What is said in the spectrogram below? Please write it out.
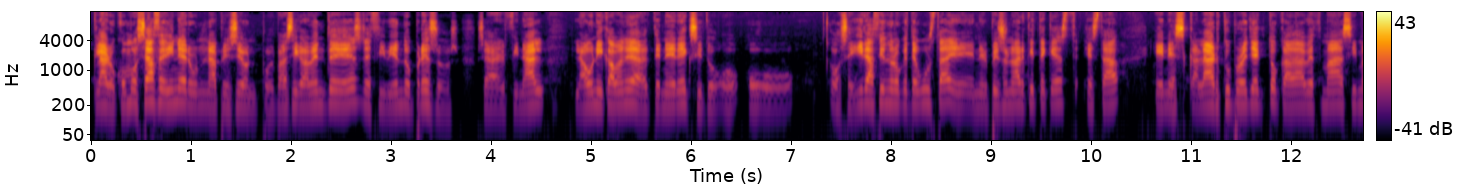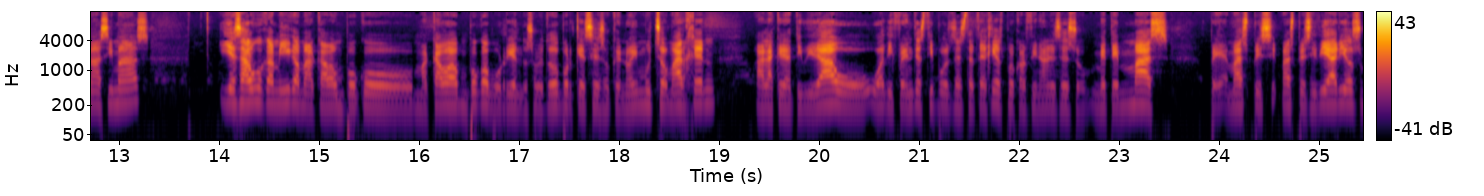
Claro, ¿cómo se hace dinero en una prisión? Pues básicamente es recibiendo presos. O sea, al final, la única manera de tener éxito o, o, seguir haciendo lo que te gusta en el Prison Architect está en escalar tu proyecto cada vez más y más y más. Y es algo que a mí me acaba un poco, me acaba un poco aburriendo, sobre todo porque es eso, que no hay mucho margen a la creatividad o, a diferentes tipos de estrategias, porque al final es eso, meten más más, más presidiarios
